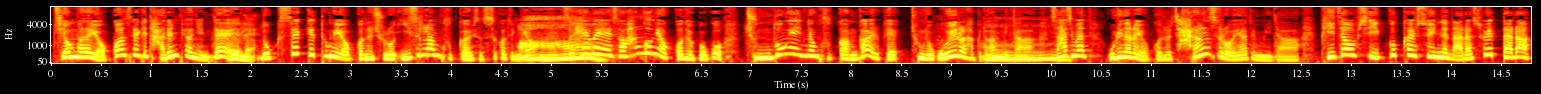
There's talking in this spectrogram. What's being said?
지역마다 여권색이 다른 편인데 네네. 녹색 계통의 여권을 주로 이슬람 국가에서 쓰거든요. 아. 그래서 해외에서 한국 여권을 보고 중동에 있는 국가인가 이렇게 종종 오해를 하기도 합니다. 아. 하지만 우리나라 여권을 자랑스러워해야 됩니다. 비자 없이 입국할 수 있는 나라 수에 따라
